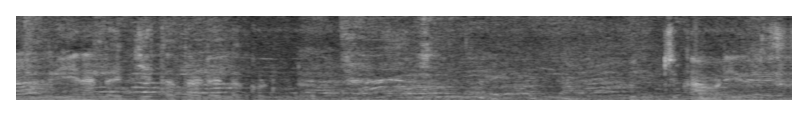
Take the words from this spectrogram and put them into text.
ಇವ್ರು ಏನೆಲ್ಲ ಅಜ್ಜಿ ತತಾಡೆಲ್ಲ ಕೊಟ್ಬಿಟ್ಟಾರೆ ಹುಚ್ಚು ಕಾಮಿಡಿ ಇರುತ್ತೆ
